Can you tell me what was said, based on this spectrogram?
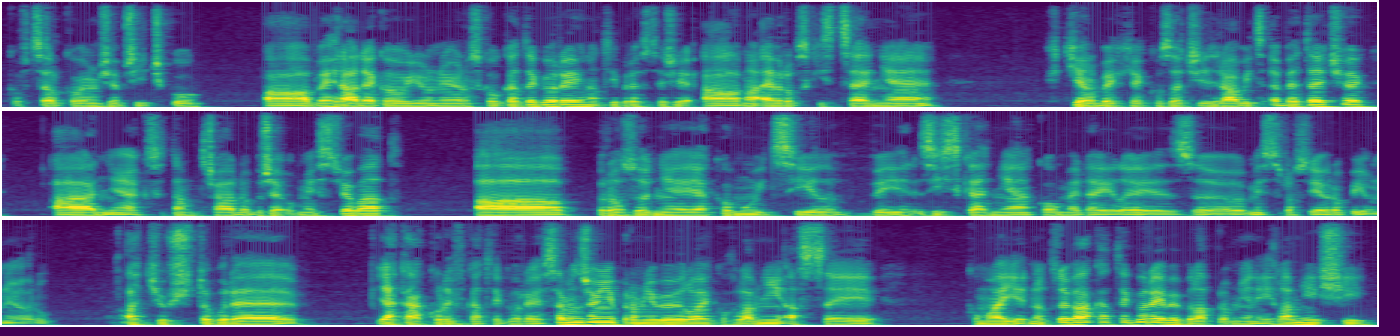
jako v celkovém žebříčku a vyhrát jako juniorskou kategorii na té prestiži a na evropské scéně chtěl bych jako začít hrát víc EBTček a nějak se tam třeba dobře umistovat a rozhodně jako můj cíl získat nějakou medaili z mistrovství Evropy juniorů. Ať už to bude jakákoliv kategorie. Samozřejmě pro mě by bylo jako hlavní asi jako moje jednotlivá kategorie by byla pro mě nejhlavnější,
